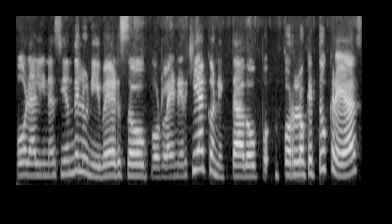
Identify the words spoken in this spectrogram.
por alineación del universo, por la energía conectado, por, por lo que tú creas,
